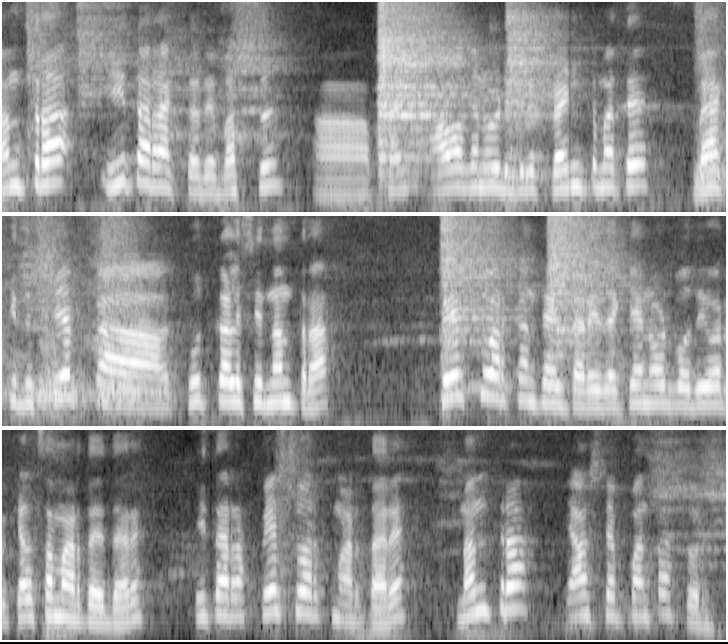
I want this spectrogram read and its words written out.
ನಂತರ ಈ ಥರ ಆಗ್ತದೆ ಬಸ್. ಫ್ರಂಟ್ ಆವಾಗ ನೋಡಿದರೆ ಫ್ರಂಟ್ ಮತ್ತು ಬ್ಯಾಕ್ ಇದು ಶೇಪ್ ಕೂತ್ ಕಳಿಸಿದ ನಂತರ ಪೇಸ್ಟ್ ವರ್ಕ್ ಅಂತ ಹೇಳ್ತಾರೆ. ಇದಕ್ಕೆ ನೋಡ್ಬೋದು ಇವರು ಕೆಲಸ ಮಾಡ್ತಾ ಇದ್ದಾರೆ. ಈ ಥರ ಪೇಸ್ಟ್ ವರ್ಕ್ ಮಾಡ್ತಾರೆ. ನಂತರ ಯಾವ ಸ್ಟೆಪ್ ಅಂತ ತೋರಿಸಿ.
